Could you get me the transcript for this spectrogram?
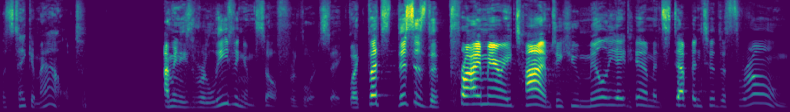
Let's take him out. I mean, he's relieving himself for Lord's sake. Like, let's, this is the primary time to humiliate him and step into the throne.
